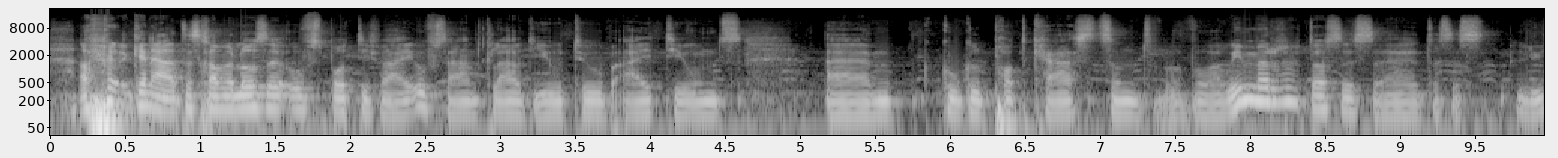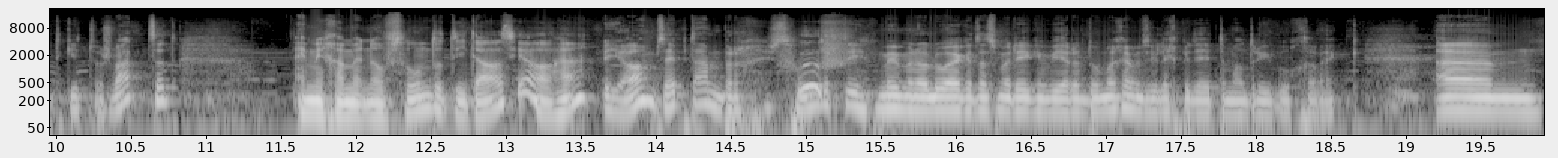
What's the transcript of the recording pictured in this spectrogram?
Aber genau, das kann man hören auf Spotify, auf Soundcloud, YouTube, iTunes, ähm, Google Podcasts und wo auch immer, dass es, äh, dass es Leute gibt, die schwätzen. Hey, wir kommen noch aufs 100 in dieses Jahr, hä? Ja, im September ist es 100. Müssen wir noch schauen, dass wir irgendwie rundherum kommen, weil ich bin dort mal drei Wochen weg. Ähm,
